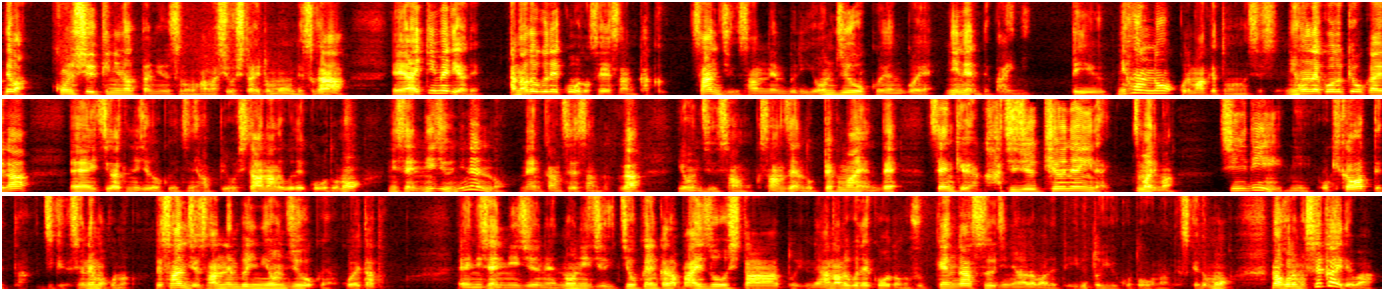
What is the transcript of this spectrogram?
では、今週気になったニュースのお話をしたいと思うんですが、えー、IT メディアでアナログレコード生産額33年ぶり40億円超え2年で倍にっていう、日本の、これマーケットの話です。日本レコード協会が、えー、1月26日に発表したアナログレコードの2022年の年間生産額が43億3600万円で、1989年以来、つまりまあ、CD に置き換わっていった時期ですよね、もうこの。で、33年ぶりに40億円を超えたと。2020年の21億円から倍増したというね、アナログレコードの復権が数字に現れているということなんですけども、まあこれも世界では、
